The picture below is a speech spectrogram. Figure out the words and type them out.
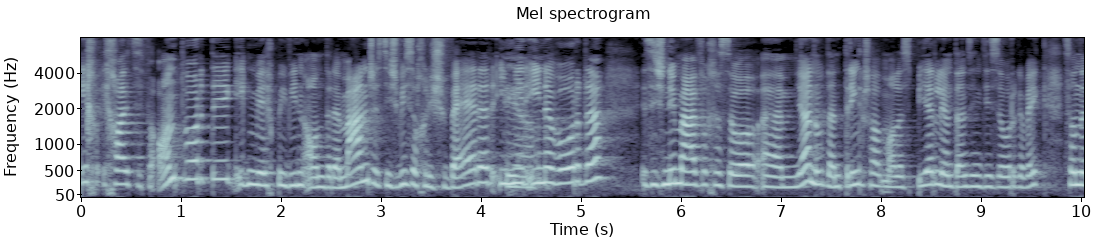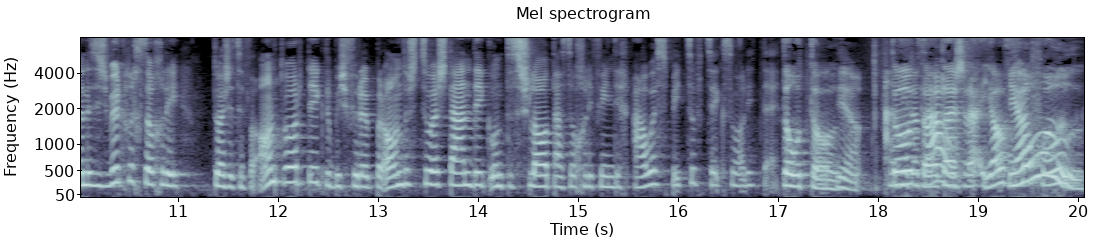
ich, ich habe jetzt eine Verantwortung, irgendwie, ich bin wie ein anderer Mensch, es ist wie so ein bisschen schwerer in ja. mir rein geworden. Es ist nicht mehr einfach so, ähm, ja, nur dann trinkst du halt mal ein Bierchen und dann sind die Sorgen weg, sondern es ist wirklich so ein bisschen, du hast jetzt eine Verantwortung, du bist für jemand anderes zuständig und das schlägt auch so ein bisschen, finde ich, auch ein bisschen auf die Sexualität. Total. Ja. Total. Das das ja, voll. ja, voll.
